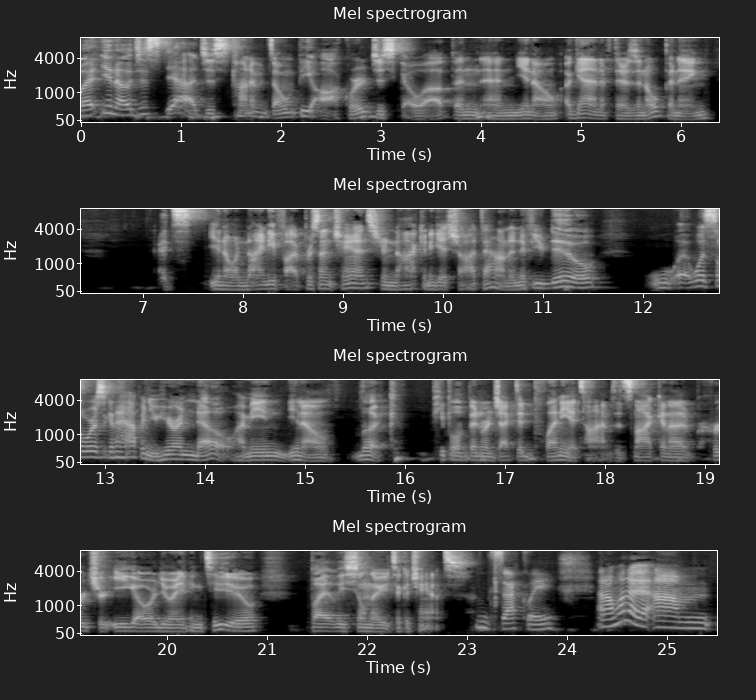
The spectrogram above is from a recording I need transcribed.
But you know, just yeah, just kind of don't be awkward. Just go up and and you know, again, if there's an opening, it's you know a 95% chance you're not going to get shot down and if you do what's the worst that's going to happen you hear a no i mean you know look people have been rejected plenty of times it's not going to hurt your ego or do anything to you but at least you'll know you took a chance Exactly. And I want to um,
